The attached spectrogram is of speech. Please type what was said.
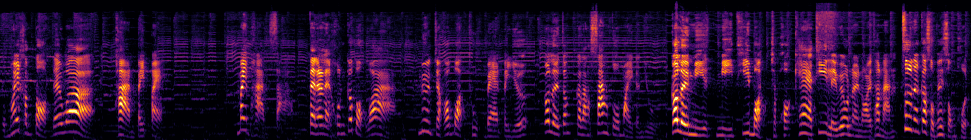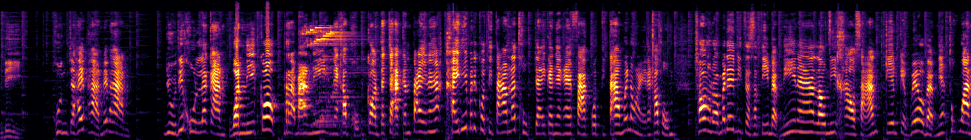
ผมให้คำตอบได้ว่าผ่านไปแปดไม่ผ่าน3แต่หลายๆคนก็บอกว่า เนื่องจากว่าบอทถูกแบนไปเยอะ ก็เลยต้องกำลังสร้างตัวใหม่กันอยู่ ก็เลยมีมีที่บอทเฉพาะแค่ที่เลเวลน้อยๆเท่านั้น ซึ่งนั่นก็สมเหตุสมผลดี คุณจะให้ผ่านไม่ผ่าน อยู่ที่คุณแล้วกัน วันนี้ก็ประมาณนี้นะครับผมก่อนจะจากกันไปนะฮะใครที่ไม่ได้กดติดตามนะถูกใจกันยังไงฝากกดติดตามไว้หน่อยนะครับผมช่องเราไม่ได้มีแต่สตรีมแบบนี้นะเรามีข่าวสารเกมเก็บเวลแบบนี้ทุกวัน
